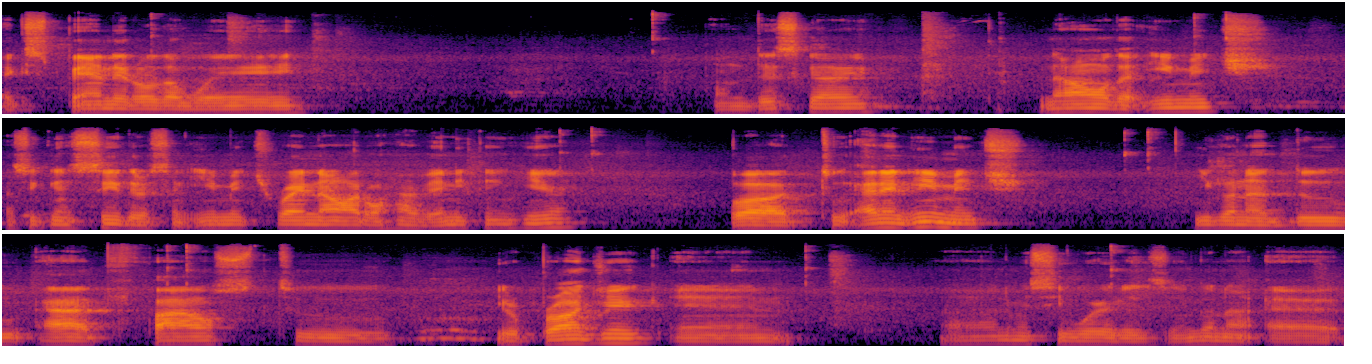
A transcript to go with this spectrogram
expand it all the way on this guy. Now the image as you can see there's an image. Right now I don't have anything here but to add an image you're gonna do add files to your project and uh, let me see where it is. I'm gonna add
